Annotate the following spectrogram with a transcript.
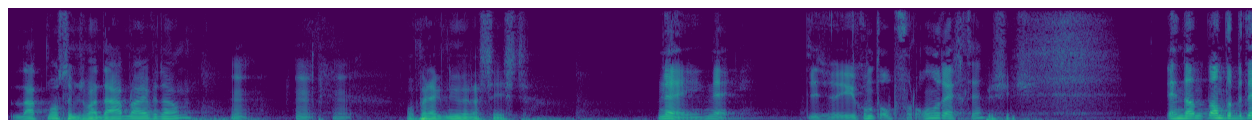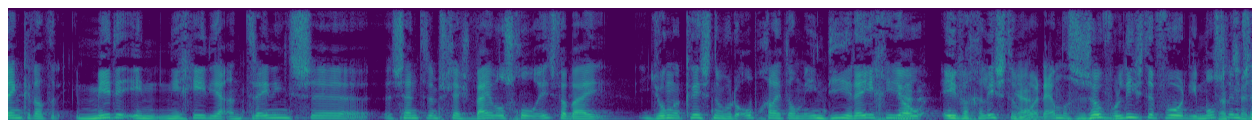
laat moslims maar daar blijven dan. Hm, hm. Of ben ik nu een racist? Nee, nee. Dus, je komt op voor onrecht, hè? Precies. En dan, dan te bedenken dat er midden in Nigeria een trainingscentrum slash bijbelschool is... waarbij jonge christenen worden opgeleid om in die regio Ja. evangelist te worden. hè? Omdat ze zoveel liefde voor die Dat moslims zijn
